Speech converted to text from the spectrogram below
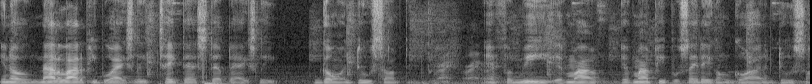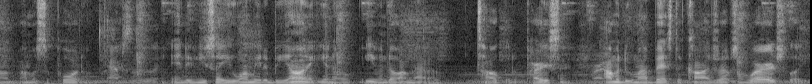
you know, not a lot of people actually take that step to actually go and do something. Right, right, right. And for me, if my if my people say they're gonna go out and do something, I'm gonna support them. Absolutely. And if you say you want me to be on it, you know, even though I'm not a talkative person, Right. I'm gonna do my best to conjure up some words for you.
